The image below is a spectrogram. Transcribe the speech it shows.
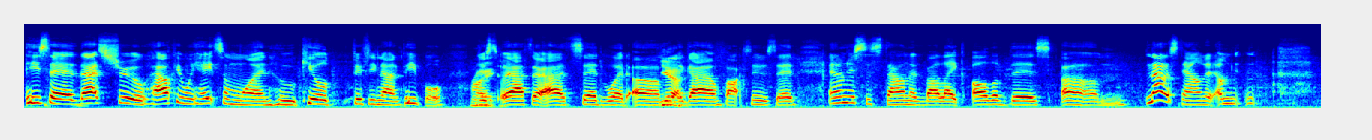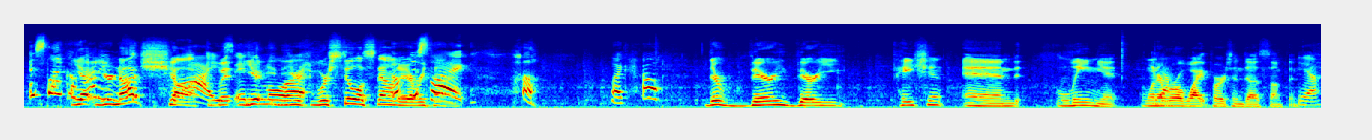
He said, "That's true. How can we hate someone who killed 59 people?" Right. Just after I said what um, Yeah. the guy on Fox News said, and I'm just astounded by like all of this. Um, not astounded. I'm. It's like I'm Yeah, not you're not shocked, but you're, anymore. you're, we're still astounded I'm every time. like, huh? Like how? They're very, very patient and lenient whenever Yeah. a white person does something. Yeah.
